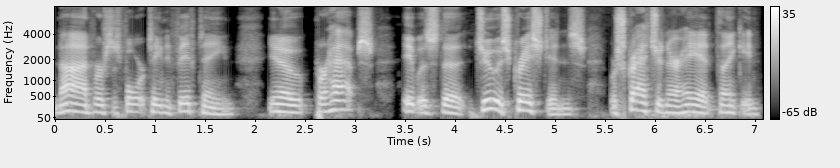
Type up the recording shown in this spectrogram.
9, verses 14 and 15, you know, perhaps it was the Jewish Christians were scratching their head thinking,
